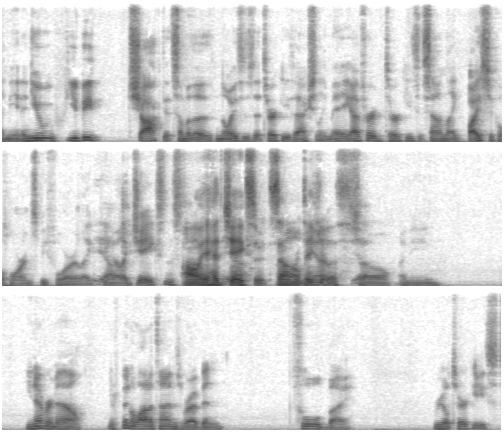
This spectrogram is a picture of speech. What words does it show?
I mean, and you you'd be shocked at some of the noises that turkeys actually make. I've heard turkeys that sound like bicycle horns before, like you know, like jakes and stuff. Oh yeah, Jake's are sound Oh, man. ridiculous. So I mean, you never know. There's been a lot of times where I've been fooled by real turkeys.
